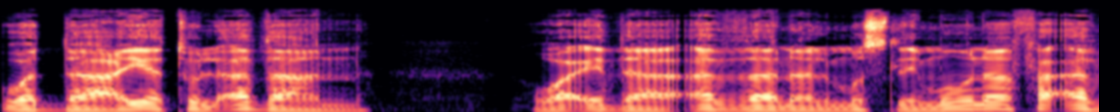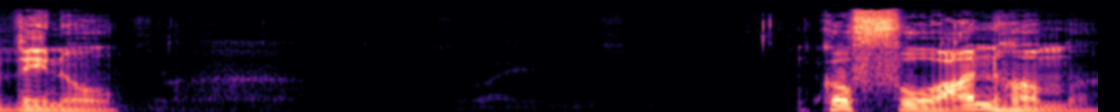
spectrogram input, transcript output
والداعية الأذان وإذا أذن المسلمون فأذنوا. كفوا عنهم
